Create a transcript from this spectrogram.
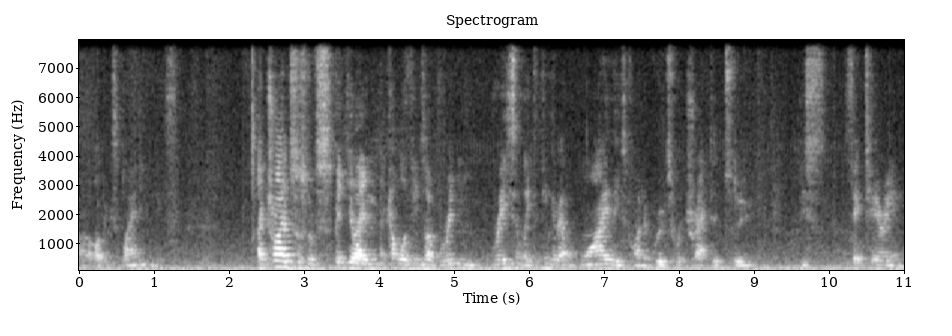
uh, of explaining this. I tried to sort of speculate a couple of things I've written recently to think about why these kind of groups were attracted to this sectarian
